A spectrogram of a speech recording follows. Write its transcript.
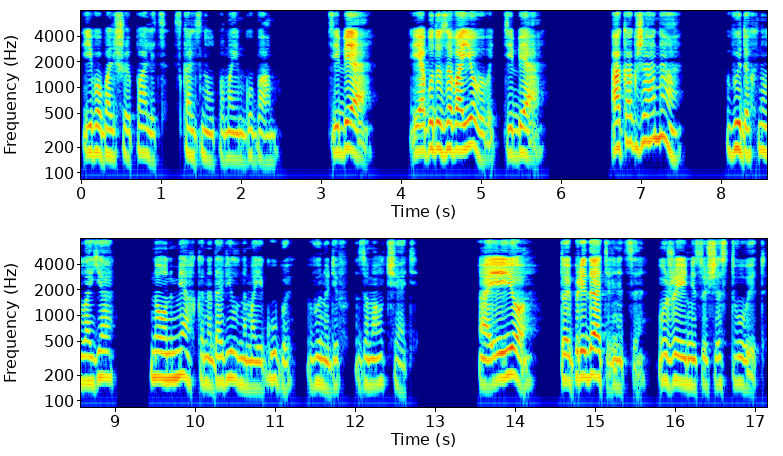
Его большой палец скользнул по моим губам. Тебя. Я буду завоевывать тебя. А как же она? выдохнула я, но он мягко надавил на мои губы, вынудив замолчать. А ее, той предательницы, уже и не существует.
